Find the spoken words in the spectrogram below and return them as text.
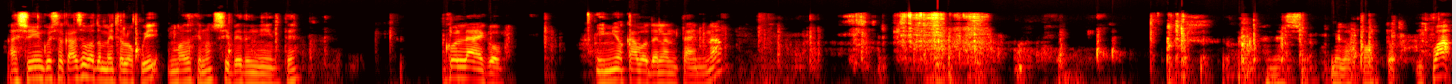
Adesso io in questo caso vado a metterlo qui in modo che non si vede niente. Collego il mio cavo dell'antenna adesso me lo porto di qua.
